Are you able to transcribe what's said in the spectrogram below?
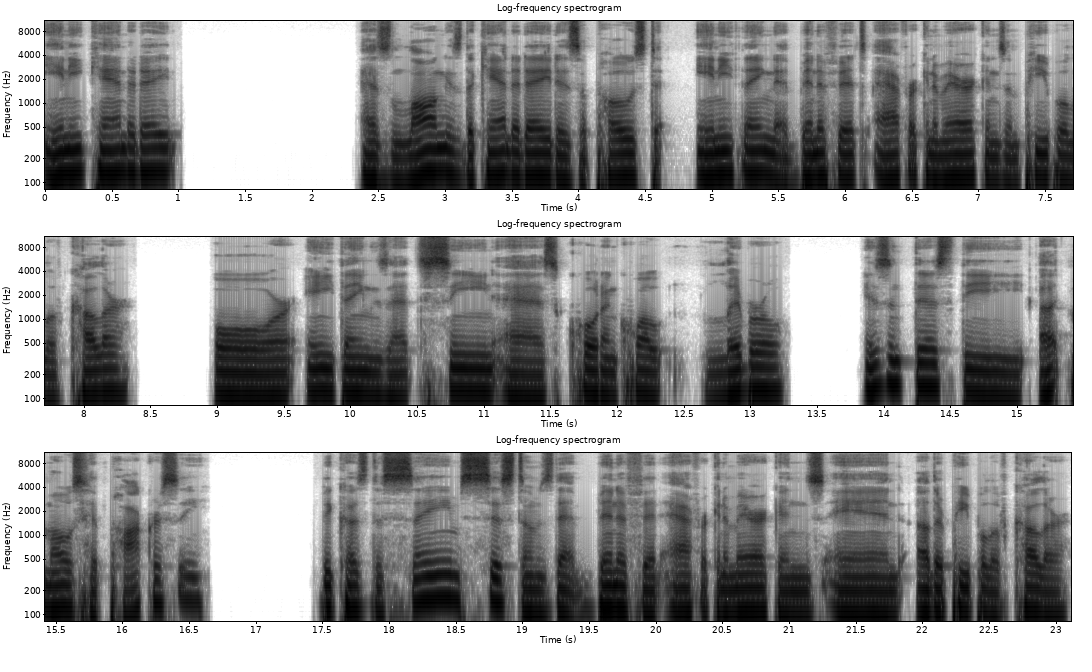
any candidate as long as the candidate is opposed to anything that benefits African Americans and people of color or anything that's seen as quote unquote liberal. Isn't this the utmost hypocrisy? Because the same systems that benefit African Americans and other people of color,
